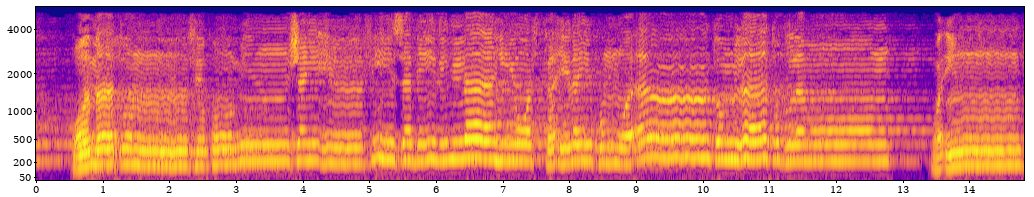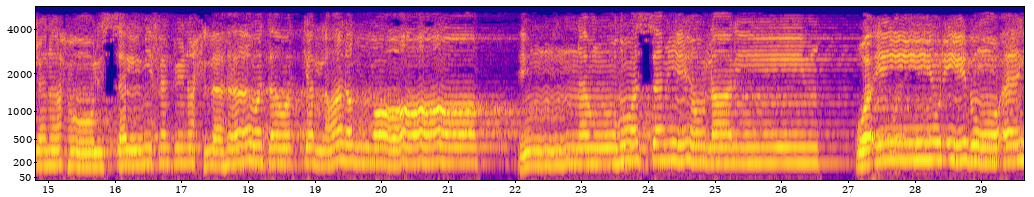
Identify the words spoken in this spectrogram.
وما تنفقوا من شيء في سبيل الله يوفى إليكم وأنتم لا تظلمون وإن جنحوا للسلم فاجنح لها وتوكل على الله إنه هو السميع العليم وإن يريدوا أن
